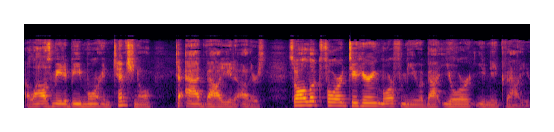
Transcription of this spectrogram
allows me to be more intentional to add value to others. So I'll look forward to hearing more from you about your unique value.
